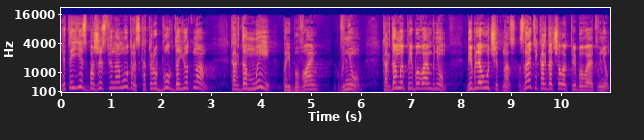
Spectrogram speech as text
это и есть божественная мудрость, которую Бог дает нам, когда мы пребываем в Нем. Когда мы пребываем в Нем. Библия учит нас, знаете, когда человек пребывает в Нем?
